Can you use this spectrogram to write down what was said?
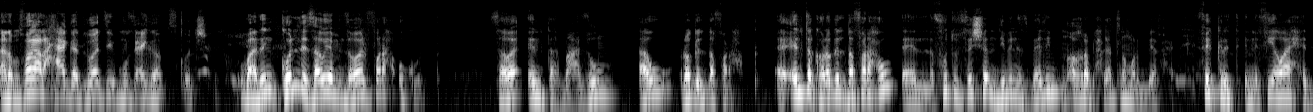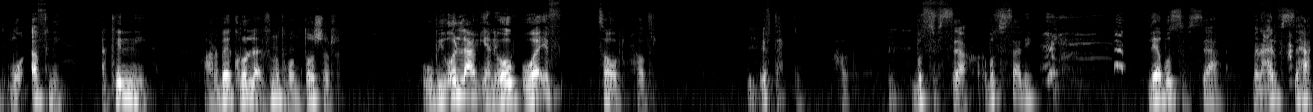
أنا بتفرج على حاجة دلوقتي مزعجة ما بتسكتش. وبعدين كل زاوية من زوايا الفرح awkward سواء أنت معزوم أو راجل ده فرحك. آه، أنت كراجل ده فرحه ال photo session دي بالنسبة لي من أغرب الحاجات اللي أنا مريت بيها في حياتي. فكرة إن في واحد موقفني أكني عربية كرولا 2018 وبيقول لي يعني هو واقف تصور حاضر. افتح حاضر. بص في الساعة. ابص في الساعة ليه؟ ليه ابص في الساعة؟ ما أنا عارف الساعة.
